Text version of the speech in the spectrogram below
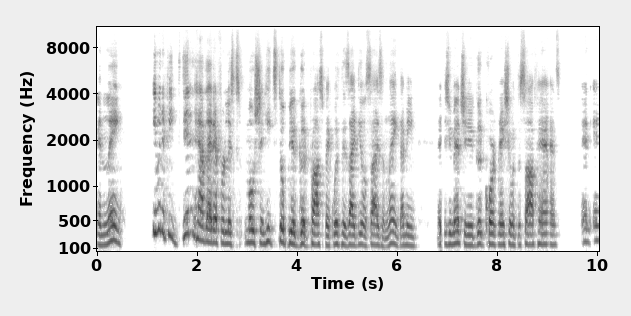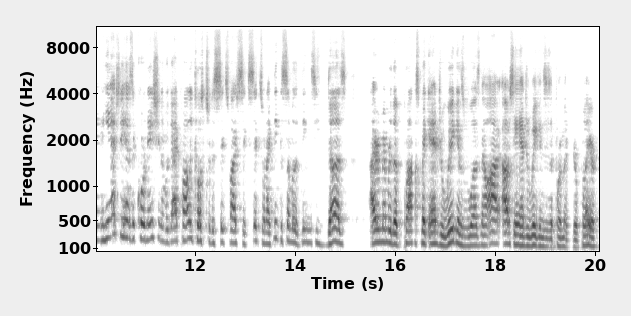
and length. Even if he didn't have that effortless motion, he'd still be a good prospect with his ideal size and length. I mean, as you mentioned, a good coordination with the soft hands. And and he actually has a coordination of a guy probably closer to six five, six six. When I think of some of the things he does, I remember the prospect Andrew Wiggins was. Now, obviously, Andrew Wiggins is a perimeter player,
